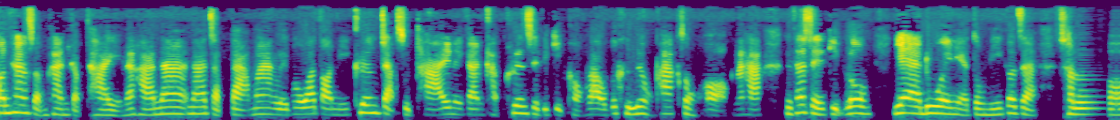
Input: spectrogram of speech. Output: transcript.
ค่อนข้างสำคัญกับไทยนะคะน่าน่าจับตามากเลย เพราะว่าตอนนี้เครื่องจักรสุดท้ายในการขับเคลื่อนเศรษฐกิจของเราก็คือเรื่องของภาคส่งออกนะคะคือถ้าเศรษฐกิจโลกแย่ด้วยเนี่ยตรงนี้ก็จะชะลอ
